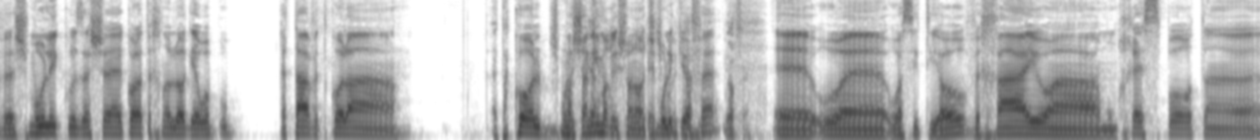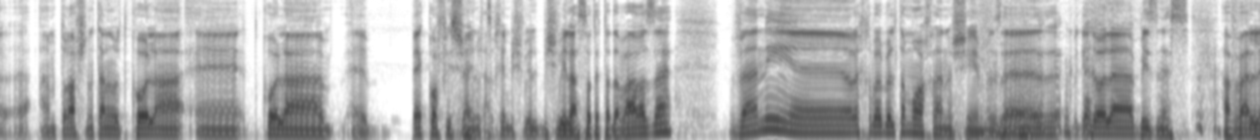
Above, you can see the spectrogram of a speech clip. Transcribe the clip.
ושמוליק הוא זה שכל הטכנולוגיה, הוא, הוא כתב את כל ה... את הכל בשנים. הראשונות, אה, שמוליק יפה. יפה. אה, הוא, אה, ה-CTO, וחי הוא המומחה ספורט אה, המטורף שנתן לנו את כל ה-back office שהיינו. צריכים בשביל, לעשות את הדבר הזה. ואני הולך לבלבל את המוח לאנשים, זה זה בגדול הביזנס. אבל,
